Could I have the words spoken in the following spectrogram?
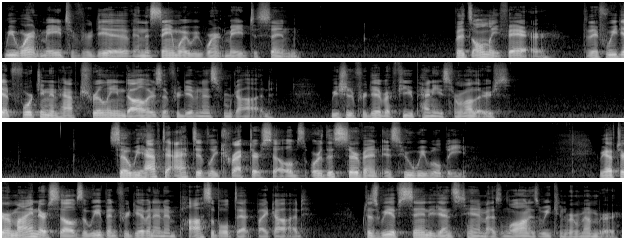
We weren't made to forgive in the same way we weren't made to sin. But it's only fair that if we get $14.5 trillion of forgiveness from God, we should forgive a few pennies from others. So we have to actively correct ourselves, or this servant is who we will be. We have to remind ourselves that we've been forgiven an impossible debt by God, because we have sinned against Him as long as we can remember.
